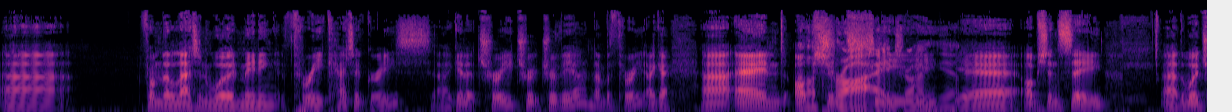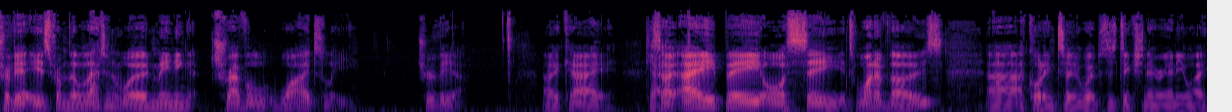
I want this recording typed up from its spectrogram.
uh, from the Latin word meaning three categories. Uh, get it? Tree, tri- trivia, number three. Okay. Uh, and option try, C. try, yep. Yeah. Option C. Uh, the word trivia is from the Latin word meaning travel widely. Trivia. Okay. Okay. So A, B, or C. It's one of those. Uh, according to Webster's dictionary, anyway,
